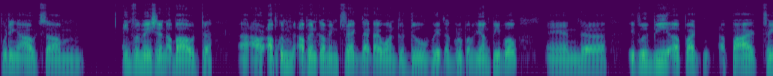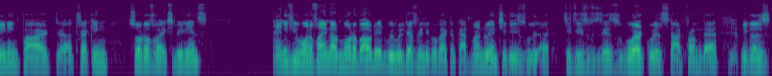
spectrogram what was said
putting out some information about uh, our upcoming up and coming trek that I want to do with a group of young people, and uh, it will be a part a part training, part uh, trekking sort of experience. And if you want to find out more about it, we will definitely go back to Kathmandu, and Chiti's, uh, Chiti's work will start from there Yep. because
